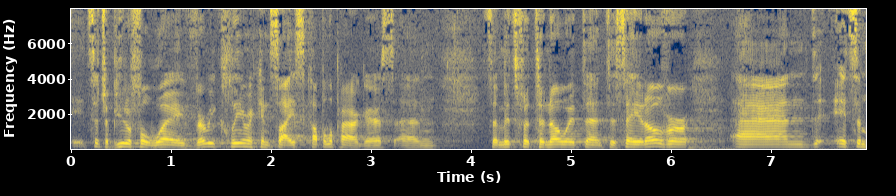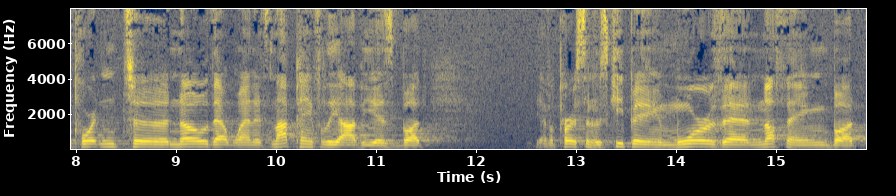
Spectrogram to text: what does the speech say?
it's such a beautiful way, very clear and concise, couple of paragraphs, and it's a mitzvah to know it and to say it over. And it's important to know that when it's not painfully obvious, but you have a person who's keeping more than nothing but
